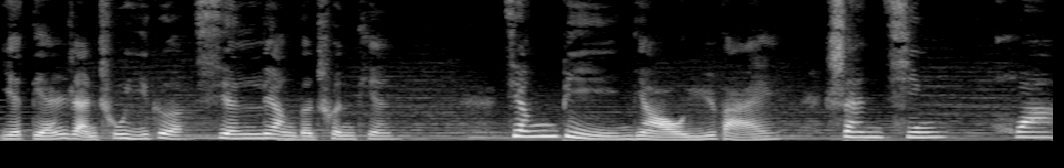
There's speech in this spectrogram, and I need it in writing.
也点染出一个鲜亮的春天：江碧鸟逾白，山青花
